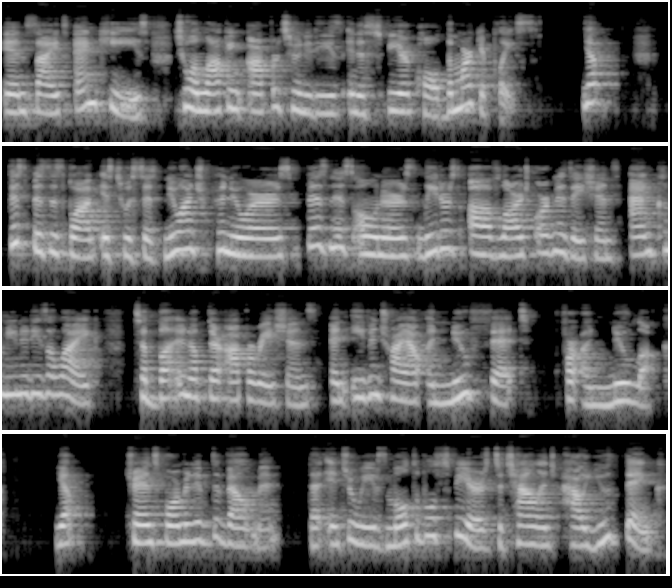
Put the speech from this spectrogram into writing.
insights, and keys to unlocking opportunities in a sphere called the marketplace. Yep, this business blog is to assist new entrepreneurs, business owners, leaders of large organizations, and communities alike to button up their operations and even try out a new fit for a new look. Yep, transformative development that interweaves multiple spheres to challenge how you think,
